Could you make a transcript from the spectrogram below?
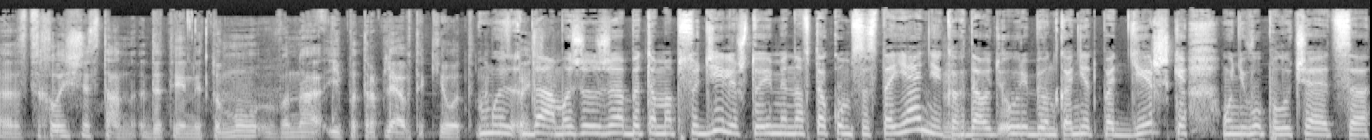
е, психологічний стан дитини, тому вона і потрапляє в такі от Мы, небезпечні- да, мы же уже об этом обсудили, что именно в таком состоянии, когда у, у ребенка нет поддержки, у него получается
